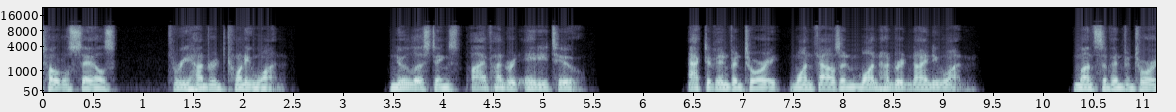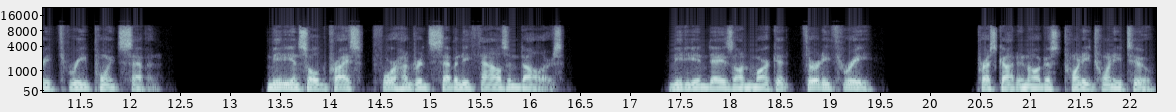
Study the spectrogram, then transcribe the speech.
Total sales, 321. New listings, 582. Active inventory, 1,191. Months of inventory, 3.7. Median sold price, $470,000. Median days on market, 33. Prescott in August 2022.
